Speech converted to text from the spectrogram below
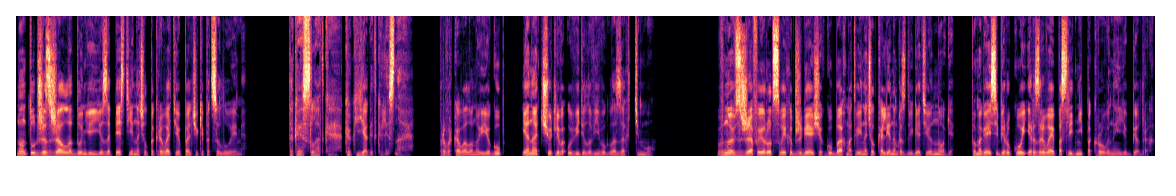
но он тут же сжал ладонью ее запястье и начал покрывать ее пальчики поцелуями. «Такая сладкая, как ягодка лесная», — проворковал он у ее губ, и она отчетливо увидела в его глазах тьму. Вновь сжав ее рот в своих обжигающих губах, Матвей начал коленом раздвигать ее ноги, помогая себе рукой и разрывая последние покровы на ее бедрах.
